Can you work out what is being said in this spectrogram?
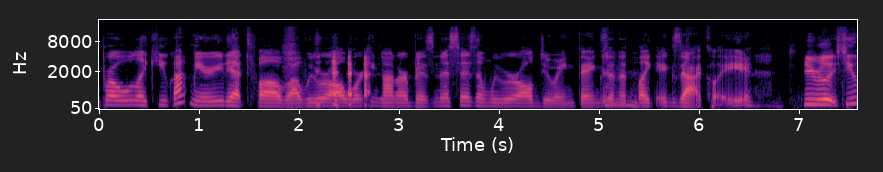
"Bro, like you got married at 12 while we were all working on our businesses and we were all doing things." And it's like, exactly. She really she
